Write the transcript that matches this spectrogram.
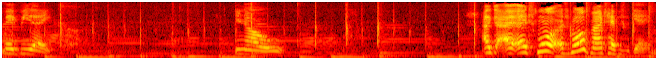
maybe like, you know, I, I, it's more, it's more of my type of game.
